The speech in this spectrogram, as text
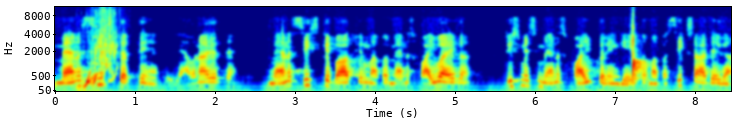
माइनस सिक्स करते हैं तो इलेवन आ जाता है। माइनस सिक्स के बाद फिर हमारे पास माइनस फाइव आएगा। तो इसमें से माइनस फाइव करेंगे तो हमारे पास सिक्स आ जाएगा।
